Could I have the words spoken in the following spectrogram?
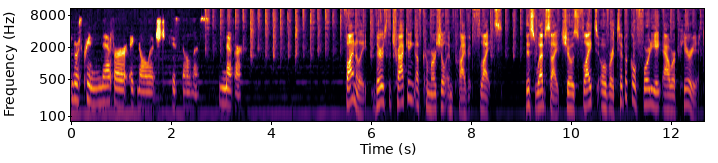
North Korea never acknowledged his illness. Never. Finally, there's the tracking of commercial and private flights. This website shows flights over a typical 48 hour period.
